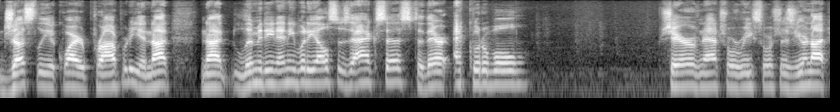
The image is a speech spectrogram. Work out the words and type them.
justly acquired property and not, not limiting anybody else's access to their equitable share of natural resources. You're not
